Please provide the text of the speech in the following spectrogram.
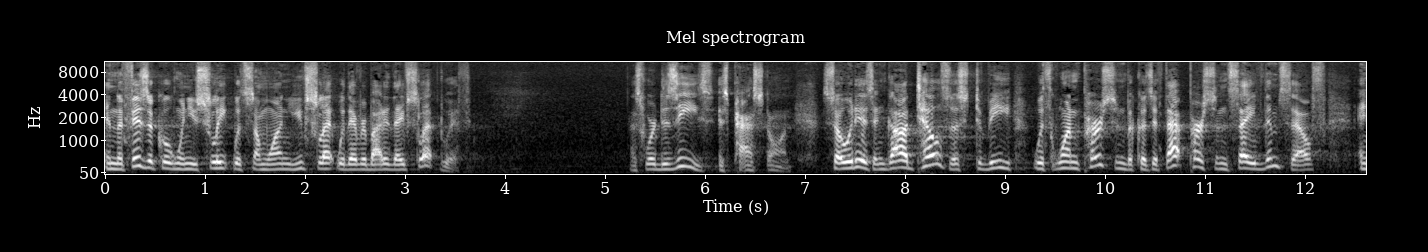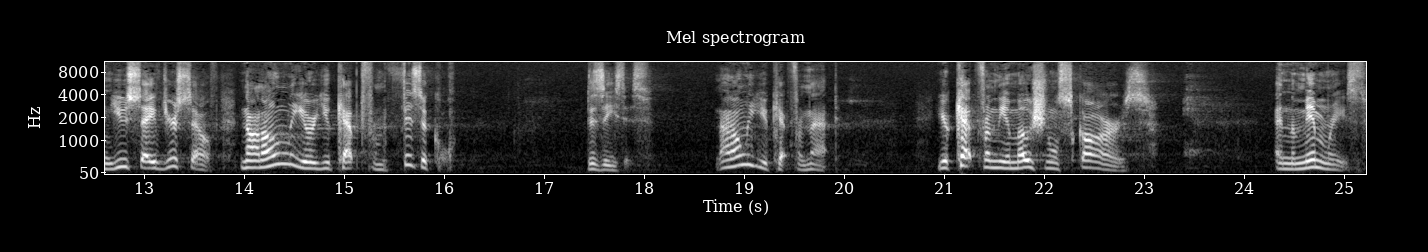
in the physical, when you sleep with someone, you've slept with everybody they've slept with. That's where disease is passed on. So it is. And God tells us to be with one person because if that person saved themselves and you saved yourself, not only are you kept from physical diseases, not only are you kept from that, you're kept from the emotional scars and the memories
